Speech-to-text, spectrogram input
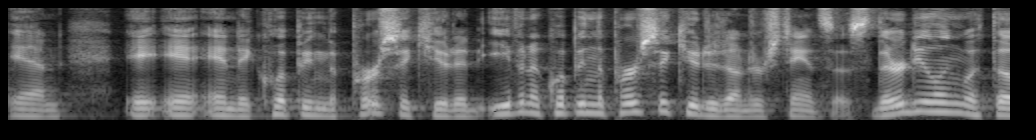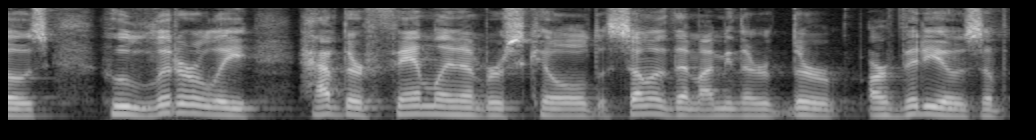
and, and equipping the persecuted, even equipping the persecuted understands this. They're dealing with those who literally have their family members killed. Some of them, I mean, there, there are videos of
